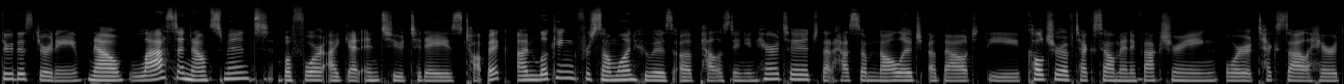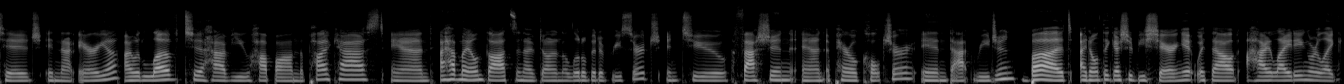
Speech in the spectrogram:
through this journey. Now, last announcement before I get into today's topic I'm looking for someone who is of Palestinian heritage that has some knowledge about the culture of textile manufacturing or textile heritage in that area. I would love to have you hop on the podcast. And I have my own thoughts, and I've done a little bit of research into fashion and apparel culture in that region, but I don't think I should be sharing it without highlighting or like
